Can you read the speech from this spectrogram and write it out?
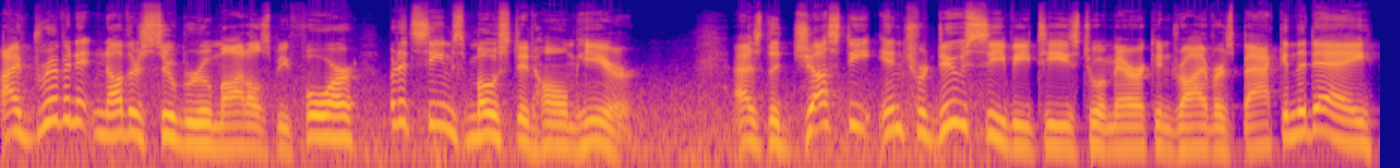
I've driven it in other Subaru models before, but it seems most at home here. As the Justy introduced CVTs to American drivers back in the day,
